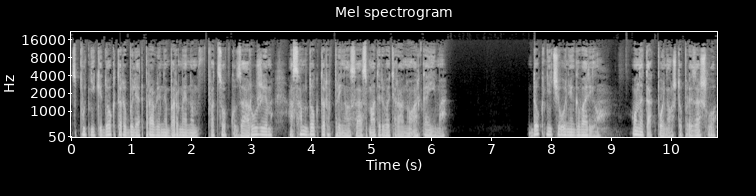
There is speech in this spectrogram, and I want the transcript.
Спутники доктора были отправлены барменом в подсобку за оружием, а сам доктор принялся осматривать рану Аркаима. Док ничего не говорил. Он и так понял, что произошло,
